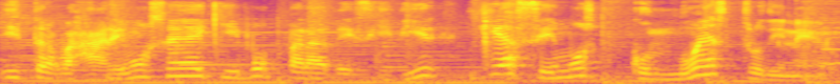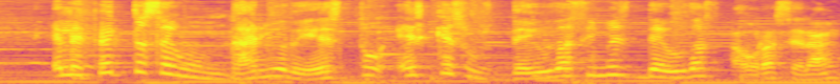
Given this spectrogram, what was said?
y trabajaremos en equipo para decidir qué hacemos con nuestro dinero. El efecto secundario de esto es que sus deudas y mis deudas ahora serán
